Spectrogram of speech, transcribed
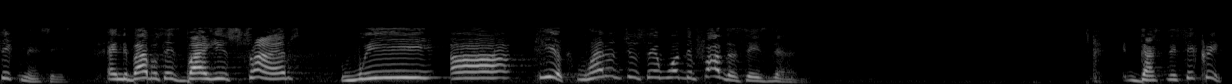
sicknesses. And the Bible says, by His stripes We are healed. Why don't you say what the Father says then? That's the secret.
